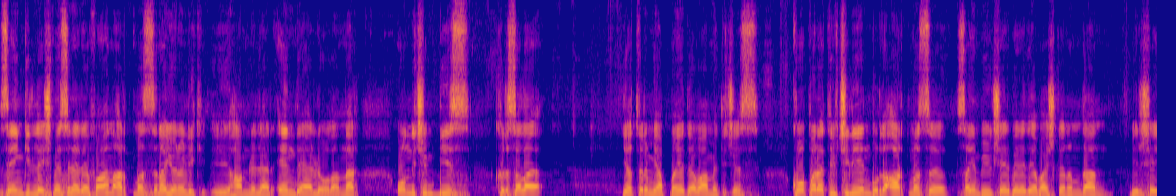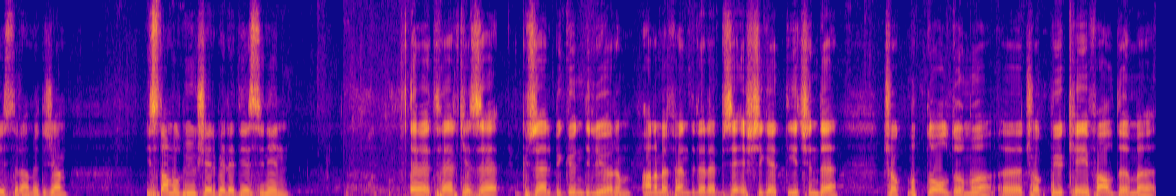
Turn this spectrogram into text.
zenginleşmesine, refahın artmasına yönelik e, hamleler en değerli olanlar. Onun için biz kırsala yatırım yapmaya devam edeceğiz. Kooperatifçiliğin burada artması, Sayın Büyükşehir Belediye Başkanımdan bir şey istirham edeceğim. İstanbul Büyükşehir Belediyesi'nin Evet, herkese güzel bir gün diliyorum. Hanımefendilere bize eşlik ettiği için de çok mutlu olduğumu, e, çok büyük keyif aldığımı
